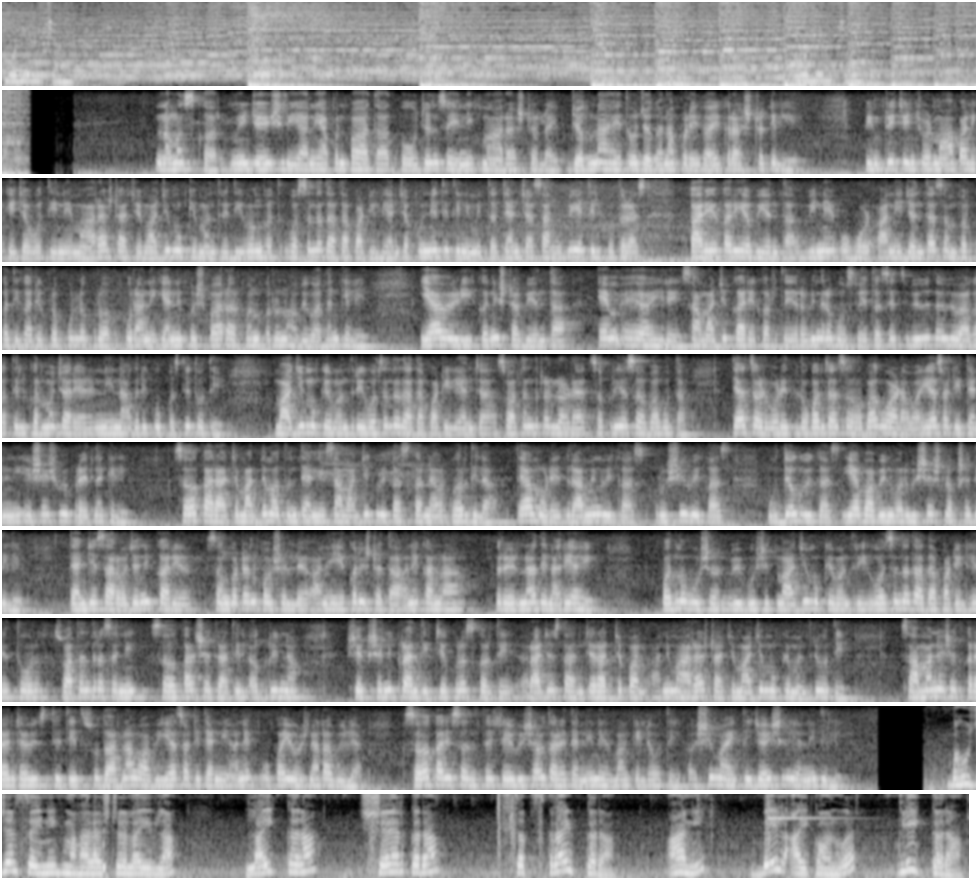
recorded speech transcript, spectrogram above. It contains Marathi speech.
Audio Jungle. Audio Jungle. नमस्कार, मी जयश्री आणि आपण पाहत आहात बहुजन सैनिक महाराष्ट्र लाईव्ह जगना है तो जगना पडेगा एक राष्ट्र के लिए पिंपरी चिंचवड महापालिकेच्या वतीने महाराष्ट्राचे माजी मुख्यमंत्री दिवंगत वसंतदादा पाटील यांच्या पुण्यतिथीनिमित्त त्यांच्या सांगवी येथील पुतळ्यास कार्यकारी अभियंता विनय ओहोळ आणि जनता संपर्क अधिकारी प्रफुल्ल पुर पुराणिक यांनी पुष्पहार अर्पण करून अभिवादन केले. यावेळी कनिष्ठ अभियंता एम ए अहिरे सामाजिक कार्यकर्ते रवींद्र भोसले तसेच विविध विभागातील कर्मचाऱ्यांनी नागरिक उपस्थित होते. माजी मुख्यमंत्री वसंतदादा पाटील यांचा स्वातंत्र्य लढ्यात सक्रिय सहभाग होता. त्या चळवळीत लोकांचा सहभाग वाढावा यासाठी त्यांनी यशस्वी प्रयत्न केले. सहकाराच्या माध्यमातून त्यांनी सामाजिक विकास करण्यावर भर दिला. त्यामुळे ग्रामीण विकास कृषी विकास उद्योग विकास या बाबींवर विशेष लक्ष दिले. त्यांचे सार्वजनिक कार्य संघटन कौशल्य आणि एकनिष्ठता अनेकांना प्रेरणा देणारी आहे. पद्मभूषण विभूषित माजी मुख्यमंत्री वसंतदादा पाटील हे थोर स्वातंत्र्य सैनिक सहकार क्षेत्रातील अग्रिण्य शैक्षणिक क्रांतीचे पुरस्कर्ते राजस्थानचे राज्यपाल आणि महाराष्ट्राचे माजी मुख्यमंत्री होते. सामान्य शेतकऱ्यांच्या स्थितीत सुधारणा व्हावी यासाठी त्यांनी अनेक उपाययोजना राबविल्या. सहकारी संस्थेचे विशाल जाळे त्यांनी निर्माण केले होते अशी माहिती जयश्री यांनी दिली. बहुजन सैनिक महाराष्ट्र लाईव्हला लाईक करा शेअर करा सबस्क्राईब करा आणि बेल आयकॉनवर क्लिक करा.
